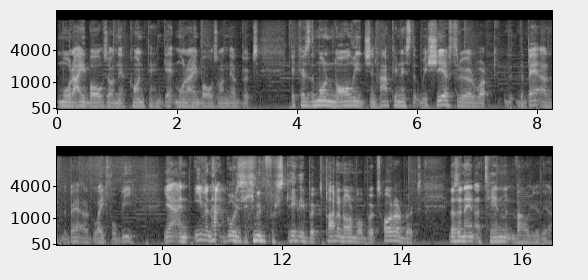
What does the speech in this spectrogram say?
more eyeballs on their content, get more eyeballs on their books. Because the more knowledge and happiness that we share through our work, the better the better life will be. Yeah, and even that goes even for scary books, paranormal books, horror books. There's an entertainment value there,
